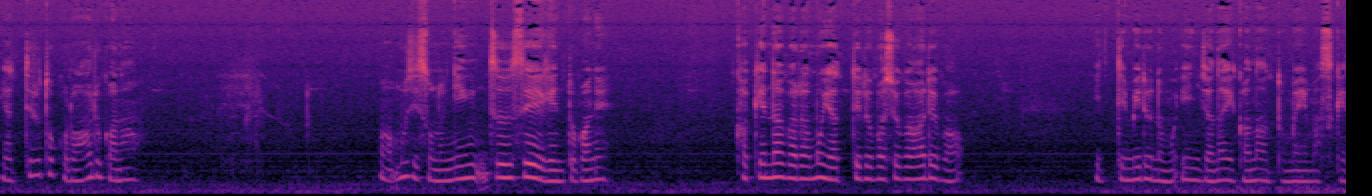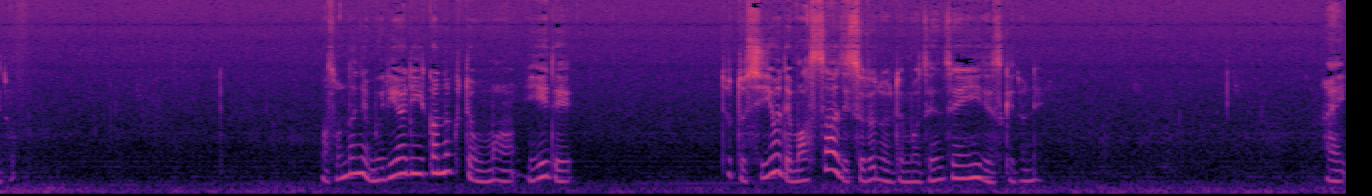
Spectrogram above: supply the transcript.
やってるところあるかな、まあ、もしその人数制限とかねかけながらもやってる場所があれば行ってみるのもいいんじゃないかなと思いますけど、まあ、そんなに無理やり行かなくてもまあ家でちょっと塩でマッサージするのでも全然いいですけどね。はい。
